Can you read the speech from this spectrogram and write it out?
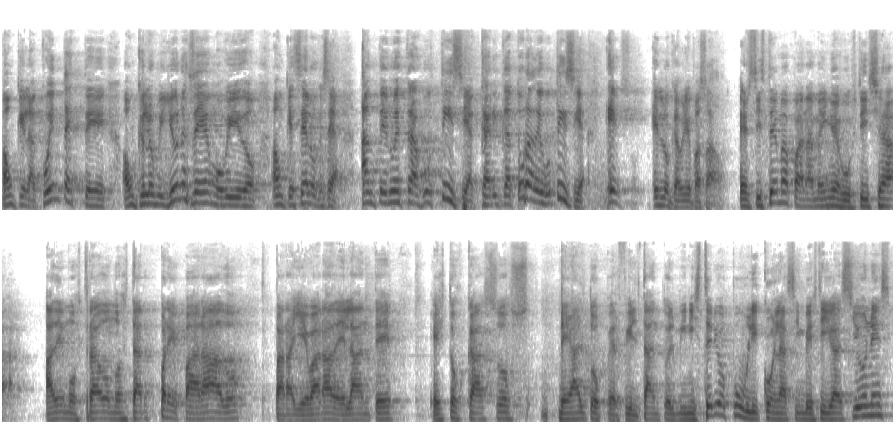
Aunque la cuenta esté, aunque los millones se hayan movido, aunque sea lo que sea, ante nuestra justicia, caricatura de justicia, eso es lo que habría pasado. El sistema panameño de justicia ha demostrado no estar preparado para llevar adelante estos casos de alto perfil, tanto el Ministerio Público en las investigaciones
